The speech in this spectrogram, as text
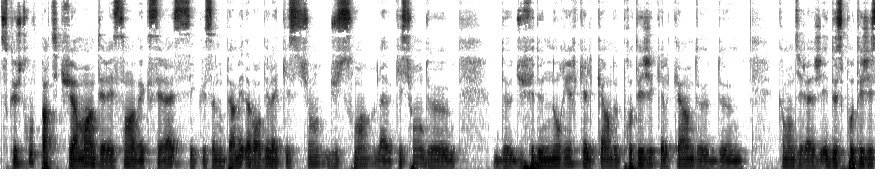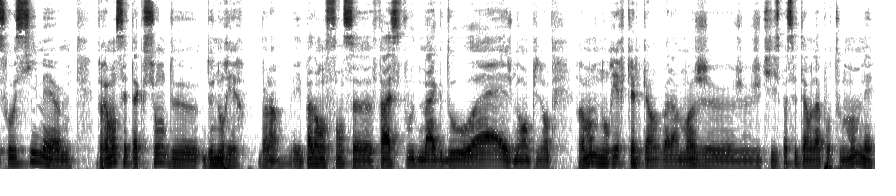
ce que je trouve particulièrement intéressant avec Cérès, c'est que ça nous permet d'aborder la question du soin, la question du fait de nourrir quelqu'un, de protéger quelqu'un, de, comment dirais-je, et de se protéger soi aussi, mais euh, vraiment cette action de, nourrir, voilà, et pas dans le sens euh, fast food, McDo, ouais, je me remplis le ventre, vraiment nourrir quelqu'un, voilà, moi je n'utilise pas ce terme-là pour tout le monde, mais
